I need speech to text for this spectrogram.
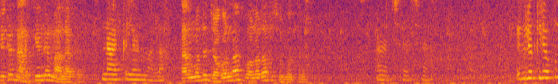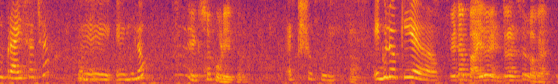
এটা নারকেলের মালাটা নারকেলের মালা। তার মধ্যে জগন্নাথ বলরাম সুভদ্রা। আচ্ছা আচ্ছা। এগুলো কীরকম প্রাইস আছে? এই- এগুলো? একশো কুড়ি করে। একশো কুড়ি। হ্যাঁ। এগুলো কি এটা বাইরে এন্ট্রান্সে লাগাতে।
